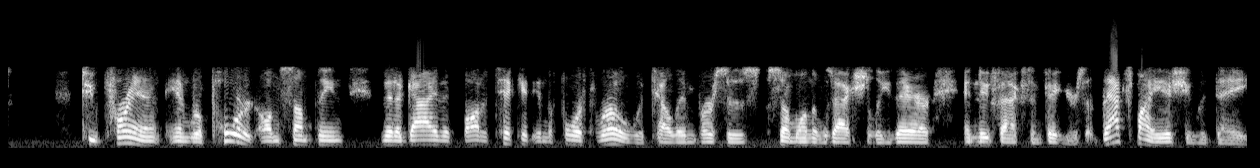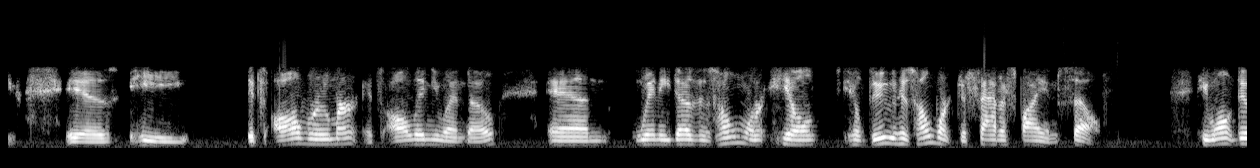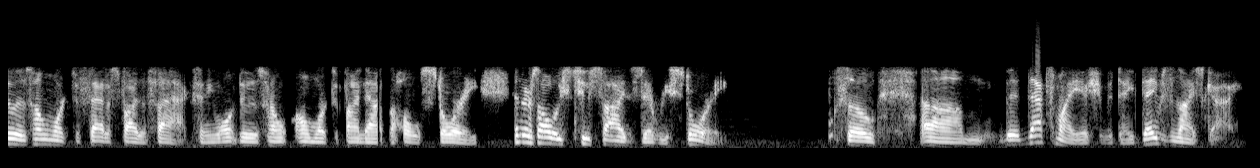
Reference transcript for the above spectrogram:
to print and report on something that a guy that bought a ticket in the fourth row would tell him versus someone that was actually there and knew facts and figures. That's my issue with Dave is he it's all rumor, it's all innuendo, and when he does his homework, he'll he'll do his homework to satisfy himself. He won't do his homework to satisfy the facts, and he won't do his home- homework to find out the whole story. And there's always two sides to every story. So um, th- that's my issue with Dave. Dave's a nice guy.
